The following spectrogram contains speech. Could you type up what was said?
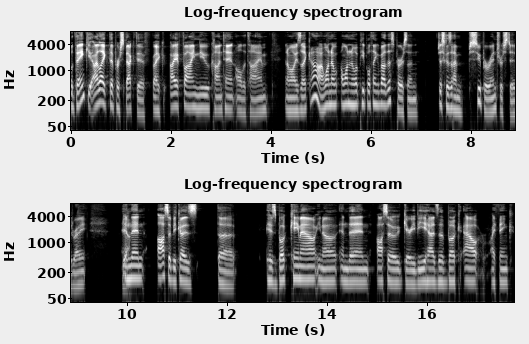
well thank you. I like the perspective. Like i find new content all the time and i'm always like oh i want to i want to know what people think about this person just because i'm super interested right? Yeah. and then also because the his book came out, you know, and then also Gary Vee has a book out, I think,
